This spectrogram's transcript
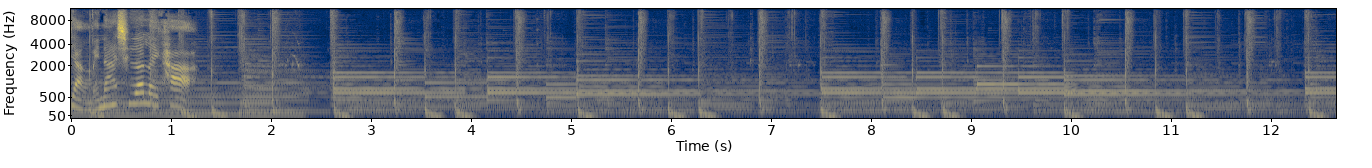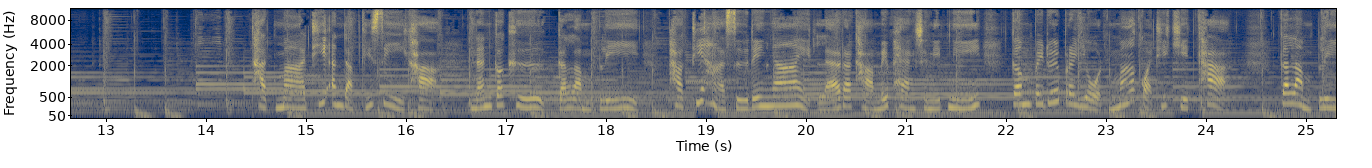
อย่างไม่น่าเชื่อเลยค่ะ ถัดมาที่อันดับทีสี่ 4 ค่ะ นั่นก็คือกะหล่ำปลีผักที่หาซื้อได้ง่าย และราคาไม่แพงชนิดนี้กำไปด้วยประโยชน์มากกว่าที่คิดค่ะกระหล่ำปลี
